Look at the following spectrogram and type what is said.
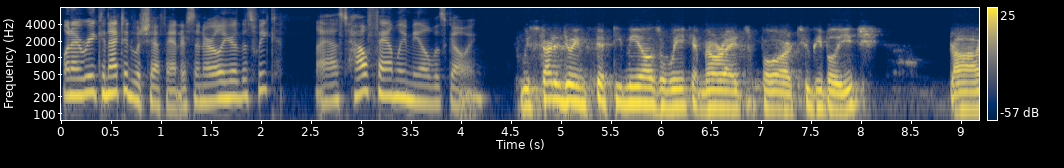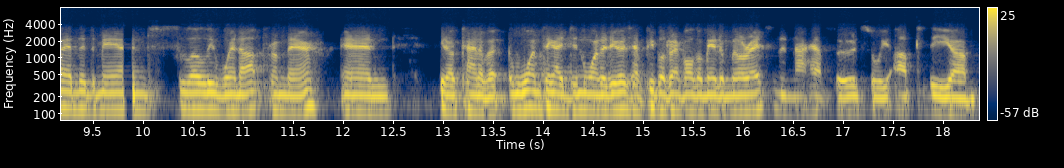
When I reconnected with Chef Anderson earlier this week, I asked how Family Meal was going we started doing 50 meals a week at Millwrights for two people each. Uh, and the demand slowly went up from there. And, you know, kind of a one thing I didn't want to do is have people drive all the way to Millwrights and then not have food. So we upped the, um,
